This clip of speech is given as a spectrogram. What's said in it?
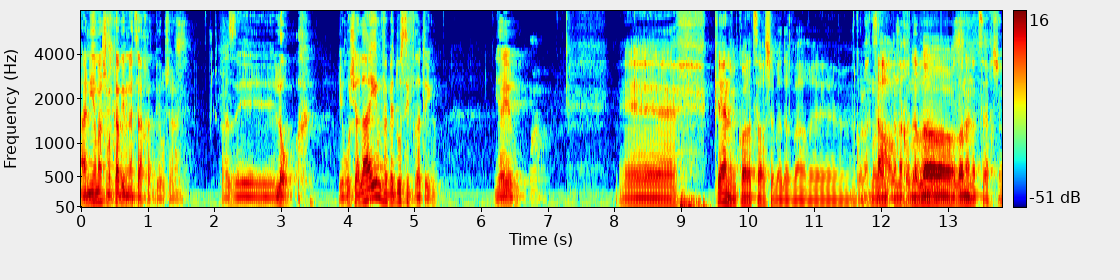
אני אומר שמכבי מנצחת בירושלים. אז אה, לא. ירושלים ובדו ספרתי גם. יאיר. אה, כן, עם כל הצער שבדבר. אה, כל אנחנו הצער לא- אנחנו שבדבר. לא לא ננצח שם.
